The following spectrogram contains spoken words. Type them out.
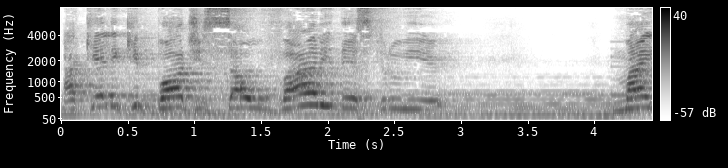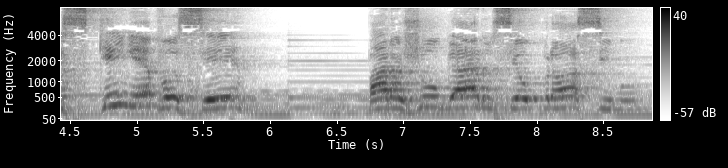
aquele que pode salvar e destruir. Mas quem é você para julgar o seu próximo?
